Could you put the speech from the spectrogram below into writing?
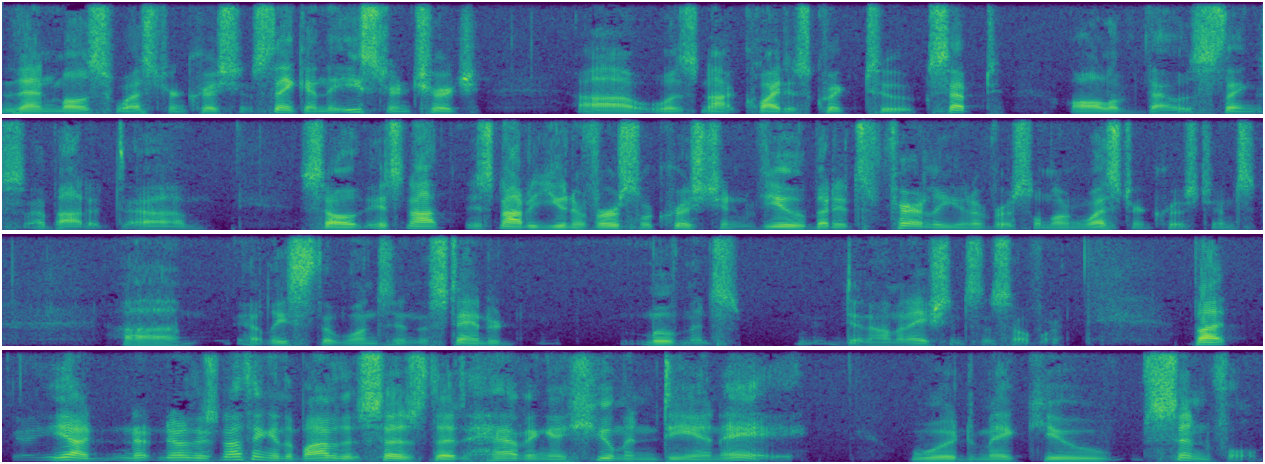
than most Western Christians think. And the Eastern Church uh, was not quite as quick to accept all of those things about it. Um, so it's not it's not a universal Christian view, but it's fairly universal among Western Christians, uh, at least the ones in the standard movements, denominations, and so forth. But yeah, no, no, there's nothing in the Bible that says that having a human DNA would make you sinful.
